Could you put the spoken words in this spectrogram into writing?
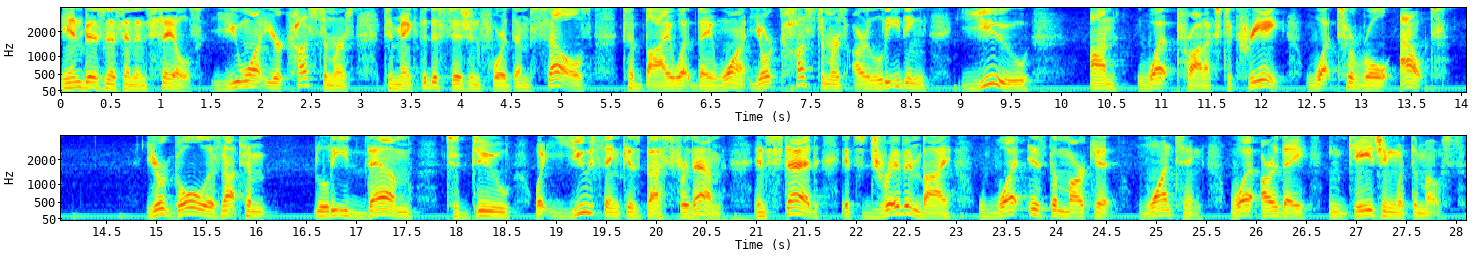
In business and in sales, you want your customers to make the decision for themselves to buy what they want. Your customers are leading you on what products to create, what to roll out. Your goal is not to lead them to do what you think is best for them. Instead, it's driven by what is the market wanting? What are they engaging with the most?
